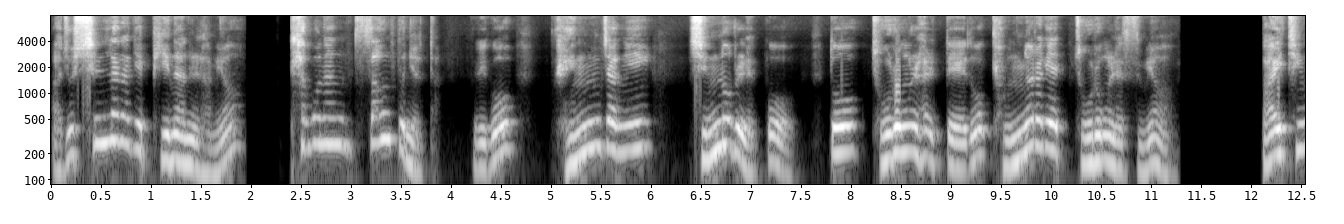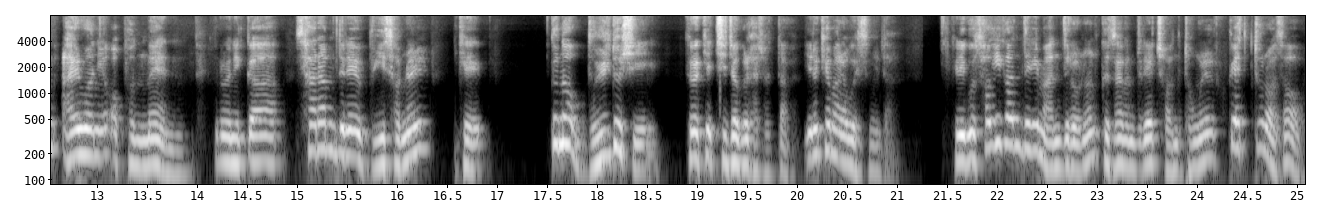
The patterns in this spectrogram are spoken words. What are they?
아주 신랄하게 비난을 하며 타고난 싸움꾼이었다. 그리고 굉장히 진노를 했고 또 조롱을 할 때에도 격렬하게 조롱을 했으며 biting irony upon man. 그러니까 사람들의 위선을 이렇게 끊어 물듯이 그렇게 지적을 하셨다. 이렇게 말하고 있습니다. 그리고 서기관들이 만들어 놓은 그 사람들의 전통을 꿰뚫어서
